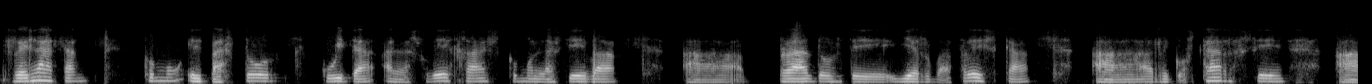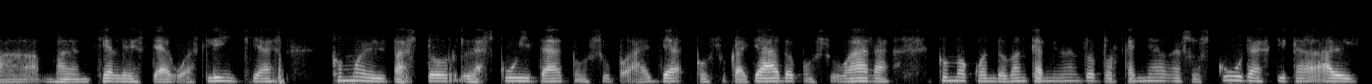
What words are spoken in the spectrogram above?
relatan cómo el pastor cuida a las ovejas, cómo las lleva a prados de hierba fresca, a recostarse, a manantiales de aguas limpias, cómo el pastor las cuida con su, con su callado, con su vara, como cuando van caminando por cañadas oscuras, quizá al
